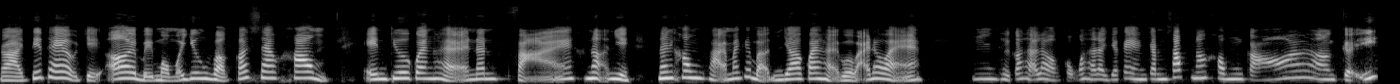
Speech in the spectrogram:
rồi tiếp theo chị ơi bị mụn ở dương vật có sao không? Em chưa quan hệ nên phải nó gì? Nên không phải mấy cái bệnh do quan hệ bừa bãi đâu ạ. À. ừ, thì có thể là cũng có thể là do các em chăm sóc nó không có uh, kỹ.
